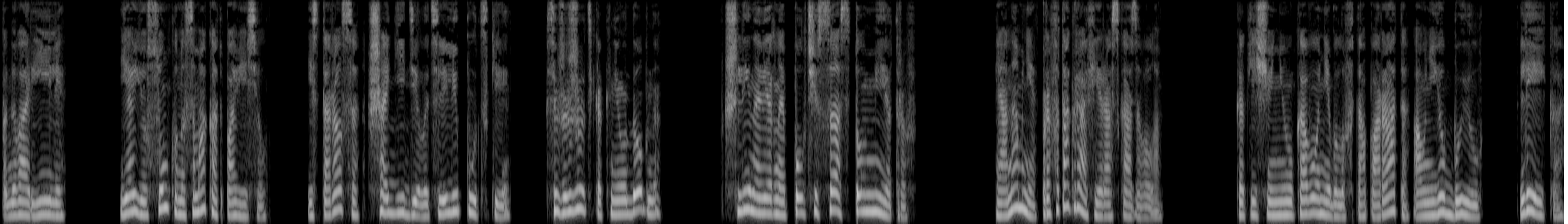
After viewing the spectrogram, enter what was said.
поговорили. Я ее сумку на самокат повесил и старался шаги делать лилипутские. Все же жуть как неудобно. Шли, наверное, полчаса сто метров. И она мне про фотографии рассказывала. Как еще ни у кого не было фотоаппарата, а у нее был. Лейка.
